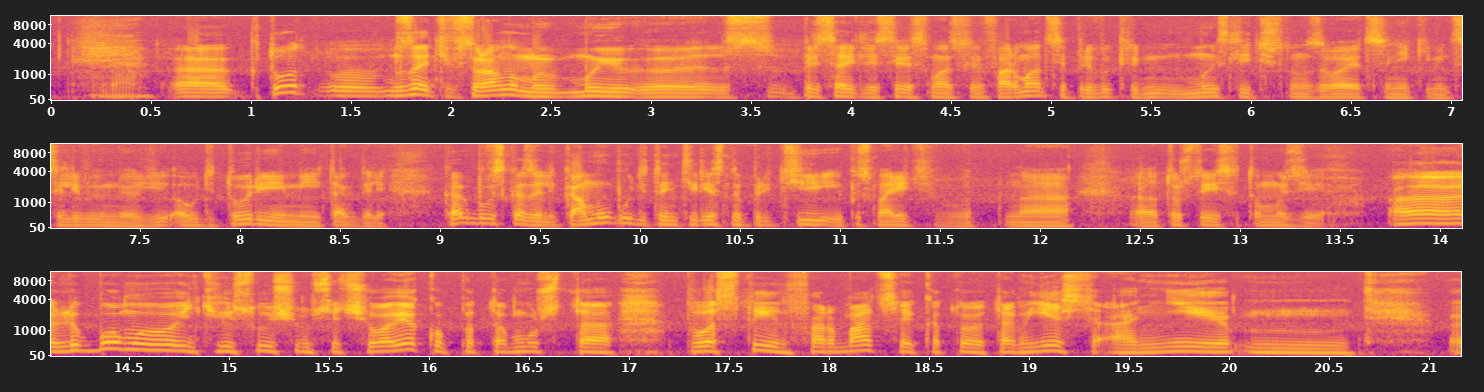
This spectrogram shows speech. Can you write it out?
А, Кто, э, ну, знаете, все равно мы, мы э, представители средств массовой информации привыкли мыслить, что называется, некими целевыми ауди- аудиториями и так далее. Как бы вы сказали, кому будет интересно прийти и посмотреть вот на э, то, что есть в этом музее? Э, любому интересующемуся человеку, потому что пласты информации, которые там есть, они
